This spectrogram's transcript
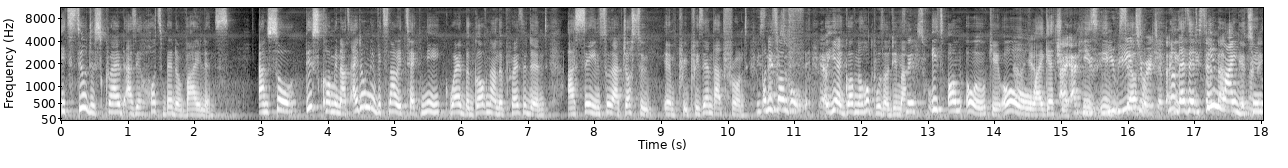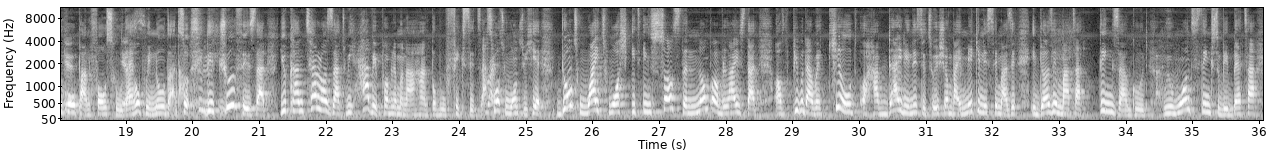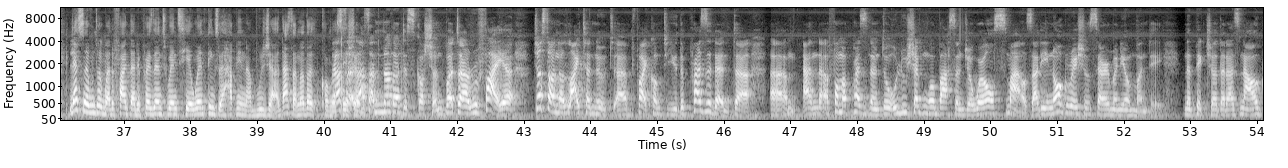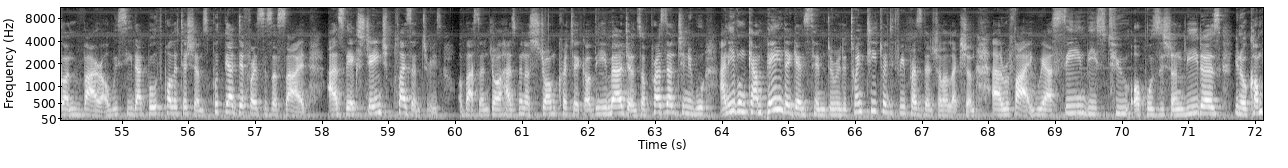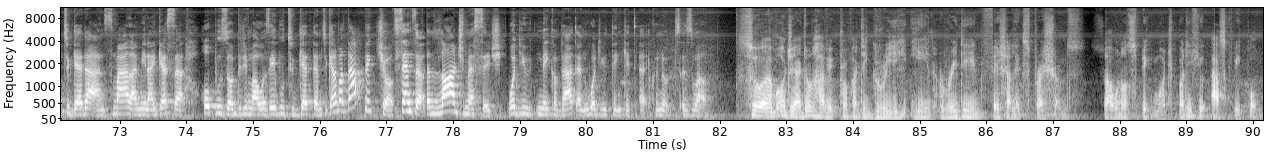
It's still described as a hotbed of violence. And so this coming out, I don't know if it's now a technique where the governor and the president are saying so that just to um, pre- present that front. His but it's on, Hope, yeah. yeah. Governor Hope name. It's on. Oh, okay. Oh, Yeah, yeah. I get you. I- and he- He's- he sells reiterated that. No, He- there's a he thin line between hope and falsehood. I hope we know that. So the truth is that you can tell us that we have a problem on our hand, but we'll fix it. That's Right. what we want to hear. Don't whitewash. It insults the number of lives that of people that were killed or have died in this situation by making it seem as if it doesn't matter. Things are good. We want things to be better. Let's not even talk about the fact that the president went here when things were happening in Abuja. That's another That's, a, conversation. that's another discussion. But uh, Rufai, uh, just on a lighter note, uh, before I come to you, the president uh, um, and uh, former president Olusegun Obasanjo were all smiles at the inauguration ceremony on Monday. In a picture that has now gone viral, we see that both politicians put their differences aside as they exchange pleasantries. Obasanjo has been a strong critic of the emergence of President Tinubu and even campaigned against him during the 2023 presidential election. Uh, Rufai, we are seeing these two opposition leaders, you know, come together and smile. I mean, I guess uh, Hope Uzodinma was able to get them together, but that picture sends a, a large message. What do you make of that, and what do you think it uh, connotes as well? So, um, Audrey, I don't have a proper degree in reading facial expressions, so I will not speak much. But if you ask people,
